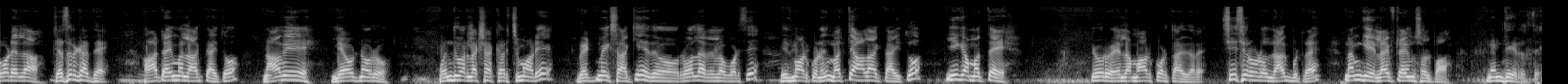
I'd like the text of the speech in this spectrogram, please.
ರೋಡೆಲ್ಲ ಕೆಸರುಗತ್ತೆ ಆ ಟೈಮಲ್ಲಿ ಆಗ್ತಾಯಿತ್ತು ನಾವೇ ಲೇಔಟ್ನವರು ಒಂದೂವರೆ ಲಕ್ಷ ಖರ್ಚು ಮಾಡಿ ವೆಟ್ ಮಿಕ್ಸ್ ಹಾಕಿ ಇದು ರೋಲರ್ ಎಲ್ಲ ಓಡಿಸಿ ಇದು ಮಾಡ್ಕೊಂಡಿದ್ದು ಮತ್ತೆ ಹಾಳಾಗ್ತಾಯಿತ್ತು ಈಗ ಮತ್ತೆ ಇವರು ಎಲ್ಲ ಮಾಡ್ಕೊಡ್ತಾ ಇದ್ದಾರೆ. ಸಿ ಸಿ ರೋಡ್ ಆಗಿಬಿಟ್ರೆ ನಮಗೆ ಲೈಫ್ ಟೈಮ್ ಸ್ವಲ್ಪ ನೆಮ್ಮದಿ ಇರುತ್ತೆ.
